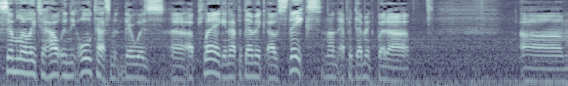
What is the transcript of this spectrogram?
Similarly to how in the Old Testament there was uh, a plague, an epidemic of snakes. Not an epidemic, but uh, um,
